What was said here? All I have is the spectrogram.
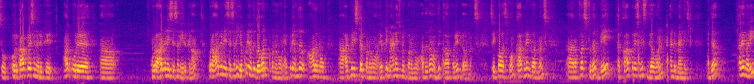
so ஒரு கார்பரேஷன் இருக்கு. ஆர் ஒரு ஒரு ஆர்கனைசேஷன் இருக்குன்னா ஒரு ஆர்கனைசேஷனை எப்படி வந்து கவர்ன் பண்ணணும்? எப்படி வந்து ஆளணும்? அட்மினிஸ்டர் பண்ணணும்? எப்படி மேனேஜ்மெண்ட் பண்ணணும்? அதுதான் வந்து கார்பரேட் கவர்னன்ஸ் ஸோ இப்போ வச்சுப்போம் corporate governance refers to the way corporation is govern and manage the அதே மாதிரி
